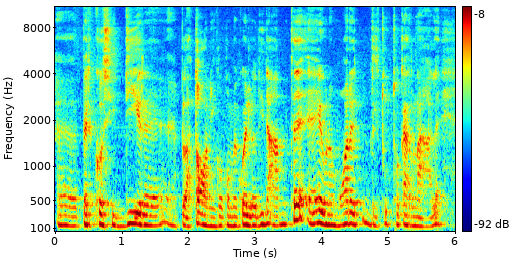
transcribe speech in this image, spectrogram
uh, per così dire platonico come quello di Dante e un amore del tutto carnale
